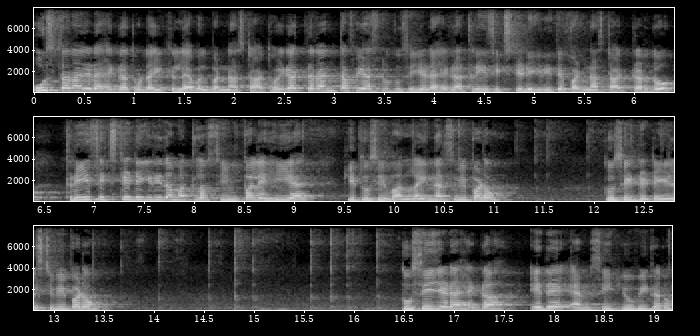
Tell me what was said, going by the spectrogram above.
ਉਸ ਤਰ੍ਹਾਂ ਜਿਹੜਾ ਹੈਗਾ ਤੁਹਾਡਾ ਇੱਕ ਲੈਵਲ ਬਣਨਾ ਸਟਾਰਟ ਹੋਏਗਾ ਕਰੰਟ ਅਫੇਅਰਸ ਨੂੰ ਤੁਸੀਂ ਜਿਹੜਾ ਹੈਗਾ 360 ਡਿਗਰੀ ਤੇ ਪੜ੍ਹਨਾ ਸਟਾਰਟ ਕਰ ਦਿਓ 360 ਡਿਗਰੀ ਦਾ ਮਤਲਬ ਸਿੰਪਲ ਇਹੀ ਹੈ ਕਿ ਤੁਸੀਂ ਵਨ ਲਾਈਨਰਸ ਵੀ ਪੜੋ ਤੁਸੀਂ ਡਿਟੇਲਸ 'ਚ ਵੀ ਪੜੋ ਤੁਸੀਂ ਜਿਹੜਾ ਹੈਗਾ ਇਹਦੇ ਐਮਸੀਕਿਊ ਵੀ ਕਰੋ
